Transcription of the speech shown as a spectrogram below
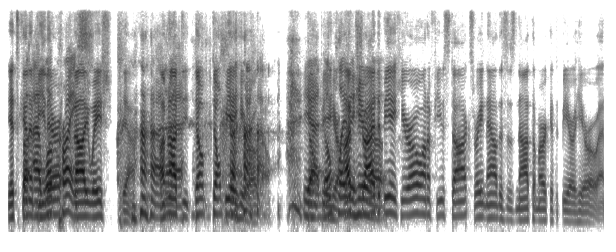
It's going to be there. Price? Valuation. Yeah, I'm not. Don't don't be a hero though. yeah, don't, don't play I've hero. tried to be a hero on a few stocks. Right now, this is not the market to be a hero in.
